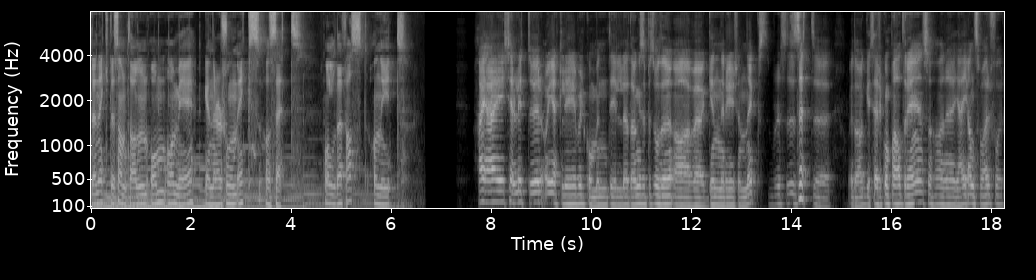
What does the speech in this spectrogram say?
Den ekte samtalen om og med generasjon X og Z. Hold deg fast og nyt. Hei, hei, kjære lytter, og hjertelig velkommen til dagens episode av Generation X versus Z. Og i dag, ser compadre, så har jeg ansvar for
